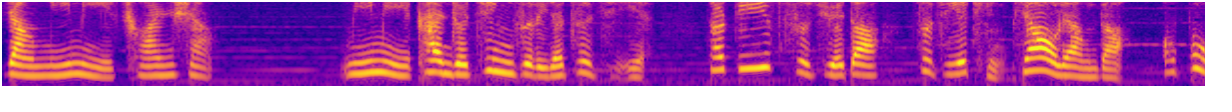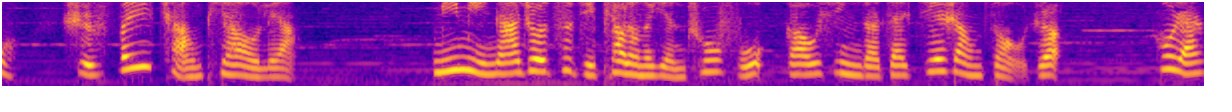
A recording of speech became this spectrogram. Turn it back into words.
让米米穿上。米米看着镜子里的自己，她第一次觉得自己也挺漂亮的。哦，不是非常漂亮。米米拿着自己漂亮的演出服，高兴地在街上走着。突然，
